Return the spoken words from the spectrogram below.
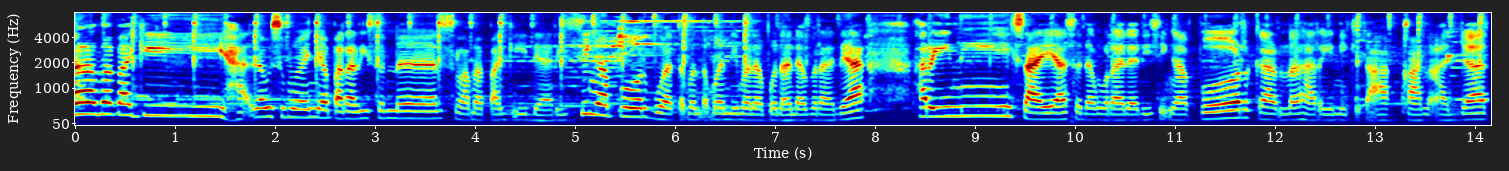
Selamat pagi, halo semuanya para listener Selamat pagi dari Singapura Buat teman-teman di mana pun Anda berada. Hari ini saya sedang berada di Singapura Karena hari ini kita akan ada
